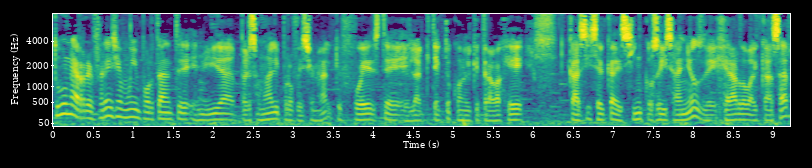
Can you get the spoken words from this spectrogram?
tuve una referencia muy importante en mi vida personal y profesional que fue este el arquitecto con el que trabajé casi cerca de 5 o 6 años de Gerardo Balcázar.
